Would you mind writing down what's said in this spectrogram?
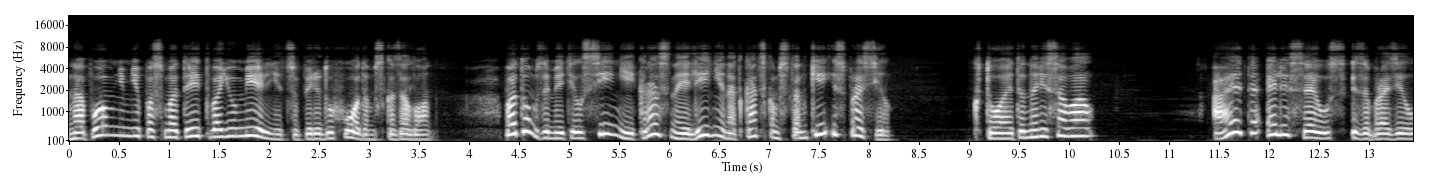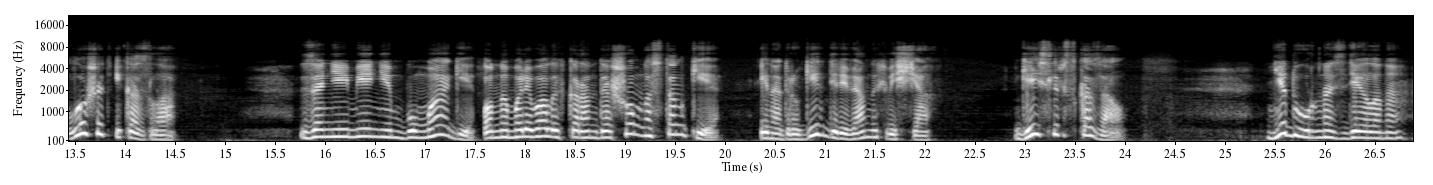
«Напомни мне посмотреть твою мельницу перед уходом», — сказал он. Потом заметил синие и красные линии на ткацком станке и спросил, «Кто это нарисовал?» А это Элисеус изобразил лошадь и козла. За неимением бумаги он намалевал их карандашом на станке и на других деревянных вещах. Гейслер сказал, «Недурно сделано»,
